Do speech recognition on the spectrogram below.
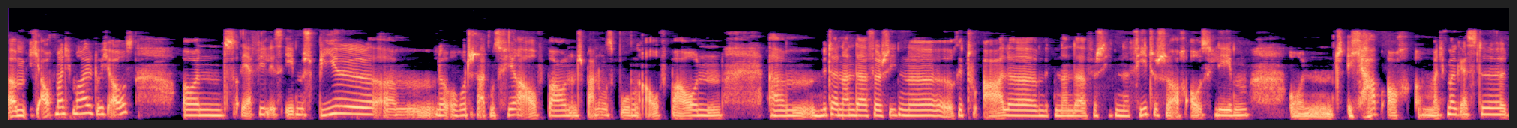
Ähm, ich auch manchmal durchaus. Und sehr viel ist eben Spiel, ähm, eine erotische Atmosphäre aufbauen, einen Spannungsbogen aufbauen, ähm, miteinander verschiedene Rituale, miteinander verschiedene Fetische auch ausleben. Und ich habe auch manchmal Gäste,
